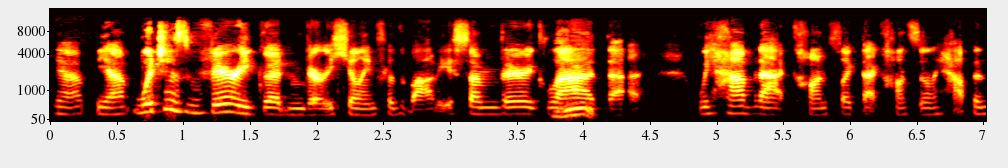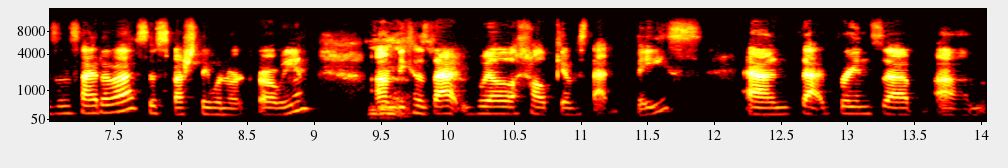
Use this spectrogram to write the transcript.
Yeah, yeah, which is very good and very healing for the body. So I'm very glad mm-hmm. that we have that conflict that constantly happens inside of us, especially when we're growing, um, because that will help give us that base and that brings up um,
